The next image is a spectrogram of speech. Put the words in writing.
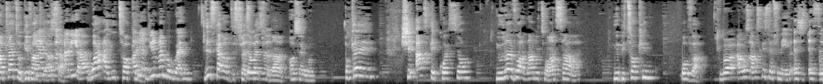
I'm trying to give her the because answer. Aaliyah, Why are you talking? Aaliyah, do you remember when This kind of disrespectful now. Oh, sorry, mom. Okay. She asked a question. You don't even allow me to answer her. You'll be talking over. But I was asking Stefany if as as the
